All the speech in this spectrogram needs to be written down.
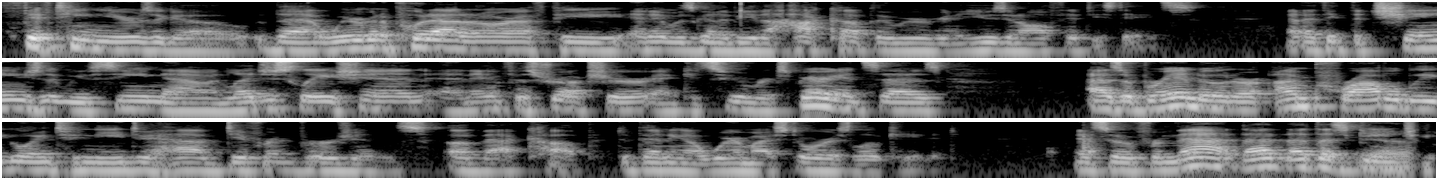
15 years ago that we were going to put out an RFP and it was going to be the hot cup that we were going to use in all 50 states. And I think the change that we've seen now in legislation and infrastructure and consumer experience says, as a brand owner, I'm probably going to need to have different versions of that cup depending on where my store is located. And so from that, that, that that's game Yeah. changer.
